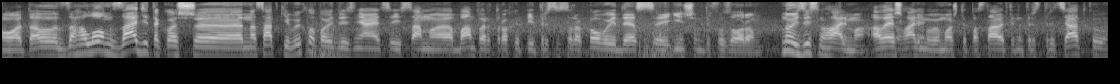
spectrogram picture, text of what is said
От, але загалом ззаді також е, насадки вихлопа відрізняються, і сам е, бампер трохи під 340 йде з іншим дифузором. Ну і звісно, гальма. Але ж гальму ви можете поставити на 330-ку,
